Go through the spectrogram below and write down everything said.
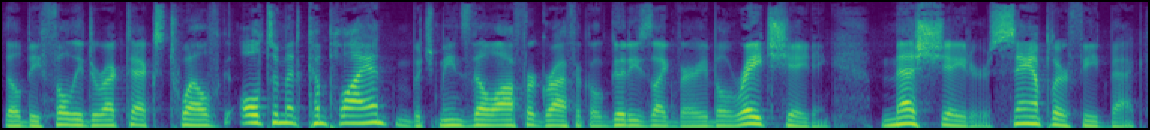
They'll be fully DirectX 12 Ultimate compliant, which means they'll offer graphical goodies like variable rate shading, mesh shaders, sampler feedback.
